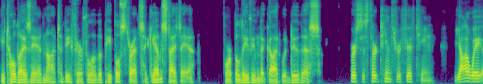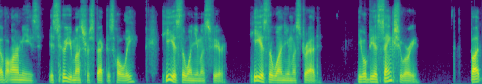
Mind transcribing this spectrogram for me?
He told Isaiah not to be fearful of the people's threats against Isaiah for believing that God would do this. Verses 13 through 15 Yahweh of armies is who you must respect as holy. He is the one you must fear. He is the one you must dread. He will be a sanctuary, but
